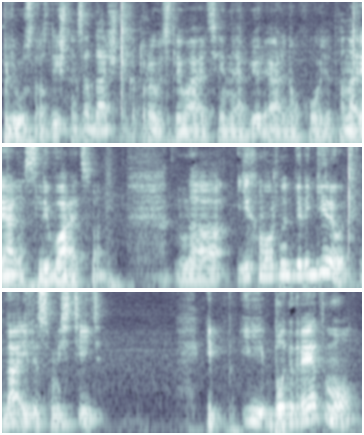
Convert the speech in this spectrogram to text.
плюс различных задач, на которые вы сливаете энергию, реально уходит, она реально сливается, их можно делегировать, да, или сместить. И, и благодаря этому,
